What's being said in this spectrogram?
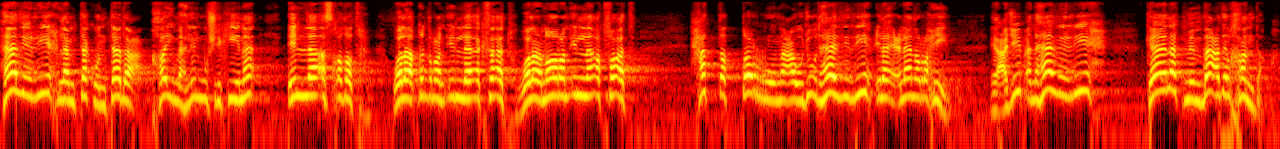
هذه الريح لم تكن تدع خيمة للمشركين إلا أسقطتها ولا قدرا إلا أكفأته ولا نارا إلا أطفأته. حتى اضطروا مع وجود هذه الريح إلى إعلان الرحيل. العجيب أن هذه الريح كانت من بعد الخندق.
